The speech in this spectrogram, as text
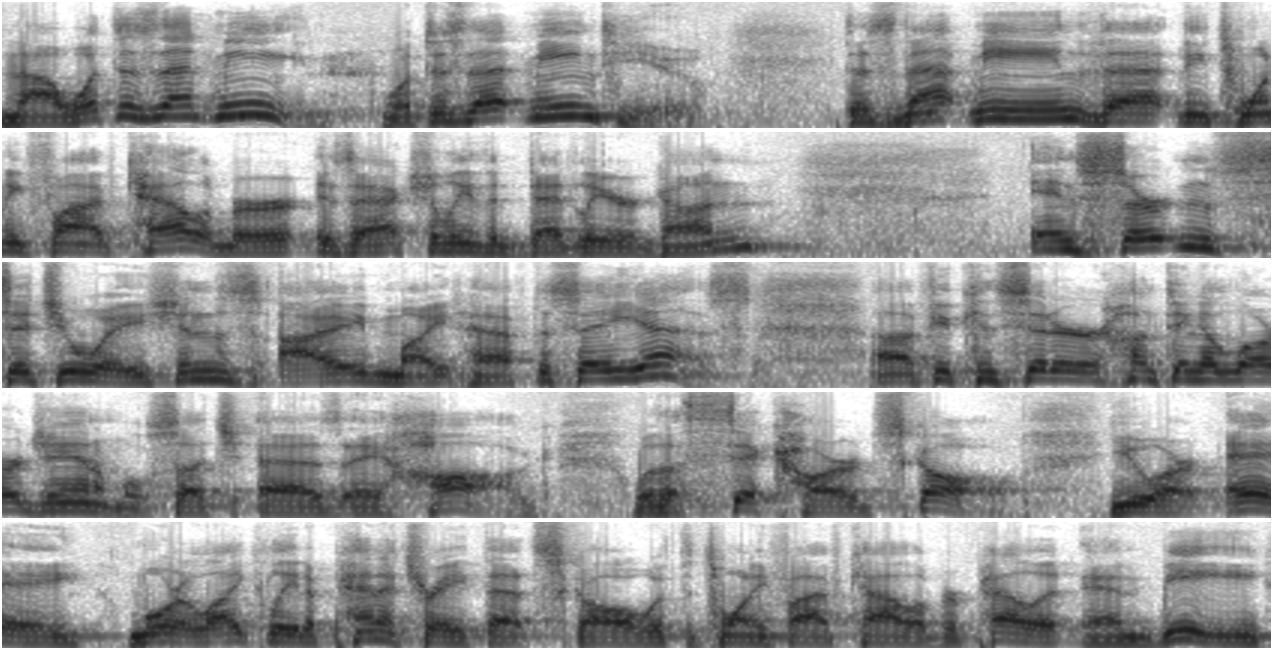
Now, what does that mean? What does that mean to you? Does that mean that the 25 caliber is actually the deadlier gun? In certain situations, I might have to say yes. Uh, if you consider hunting a large animal, such as a hog with a thick, hard skull, you are A, more likely to penetrate that skull with the 25 caliber pellet, and B,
